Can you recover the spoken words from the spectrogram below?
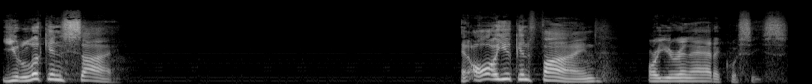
You look inside. And all you can find are your inadequacies.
